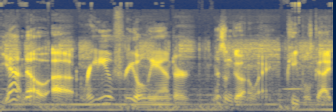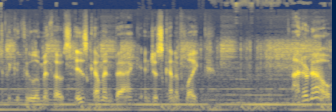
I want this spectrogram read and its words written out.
yeah, no, uh, Radio Free Oleander isn't going away. People's Guide to the Cthulhu Mythos is coming back and just kind of like I don't know.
